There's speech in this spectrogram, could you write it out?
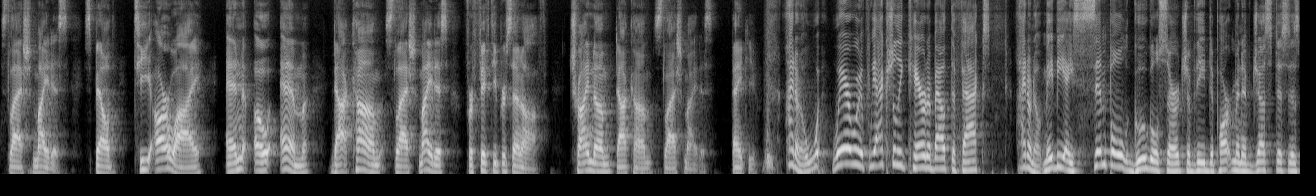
slash Meidas, spelled T R Y N O M dot com slash Meidas for 50% off. Trynom.com slash Meidas. Thank you. I don't know where, if we actually cared about the facts, I don't know, maybe a simple Google search of the Department of Justice's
